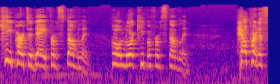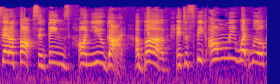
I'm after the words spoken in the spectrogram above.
Keep her today from stumbling. Oh, Lord, keep her from stumbling. Help her to set her thoughts and things on you, God, above, and to speak only what will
